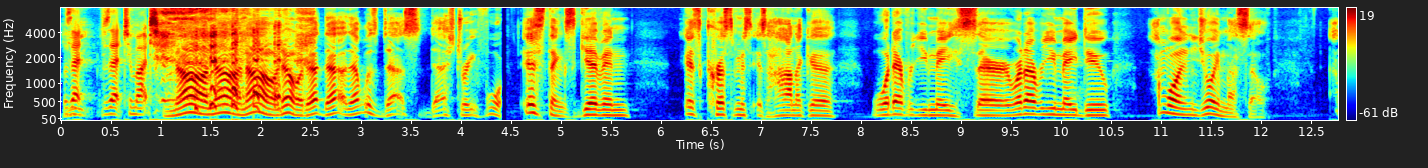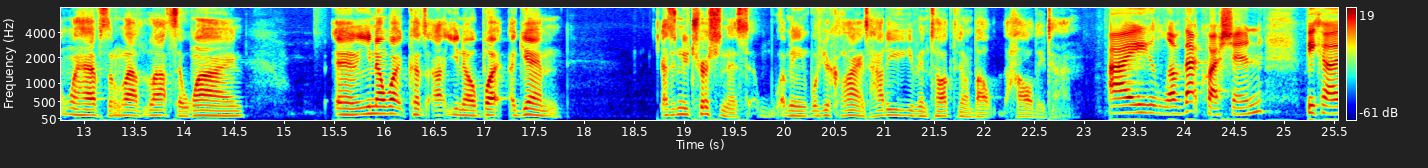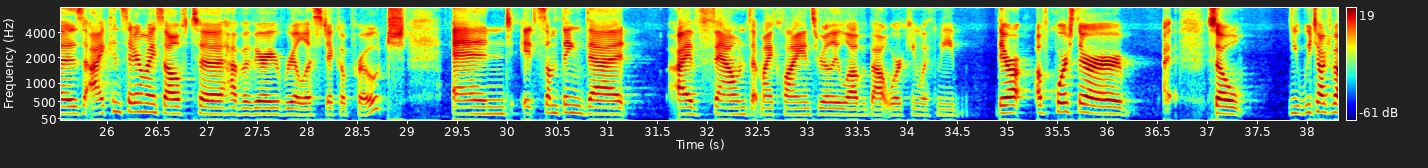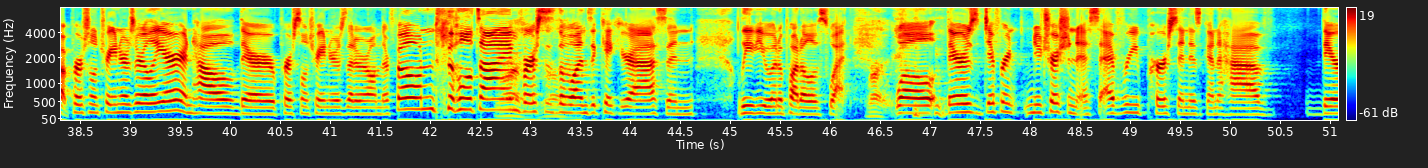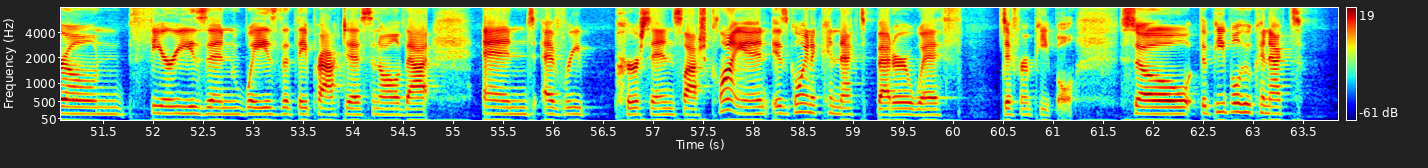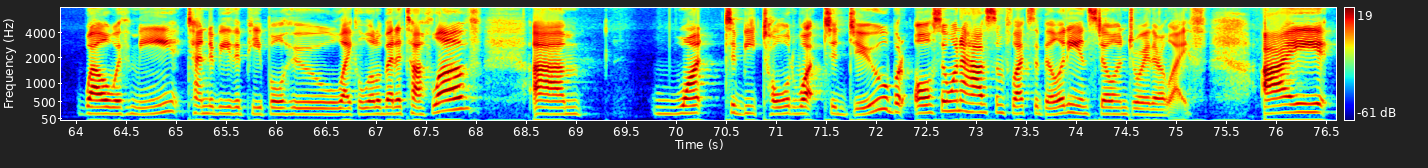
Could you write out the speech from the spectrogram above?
Was that was that too much? No, no, no, no. That that that was that's that's straightforward. It's Thanksgiving, it's Christmas, it's Hanukkah, whatever you may say, whatever you may do. I'm going to enjoy myself. I'm going to have some lot, lots of wine and you know what? Because uh, you know, but again, as a nutritionist, I mean, with your clients, how do you even talk to them about holiday time? I love that question because I consider myself to have a very realistic approach. And it's something that I've found that my clients really love about working with me. There are, of course, there are, so we talked about personal trainers earlier and how they're personal trainers that are on their phone the whole time right, versus right. the ones that kick your ass and leave you in a puddle of sweat. Right. Well, there's different nutritionists. Every person is going to have their own theories and ways that they practice and all of that. And every person slash client is going to connect better with different people. So the people who connect well with me tend to be the people who like a little bit of tough love, um, want to be told what to do, but also want to have some flexibility and still enjoy their life. I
